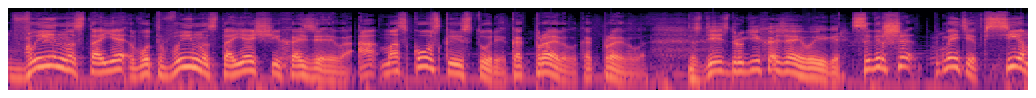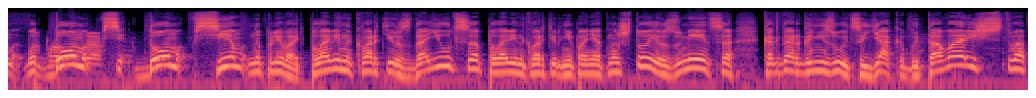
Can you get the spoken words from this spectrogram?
вы, настоя... вот вы настоящие хозяева. А московская история, как правило, как правило, Здесь другие хозяева, Игорь. совершенно, понимаете, всем, вот просто дом, да. все, дом всем наплевать. Половина квартир сдаются, половина квартир непонятно что, и, разумеется, когда организуется якобы товарищество,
